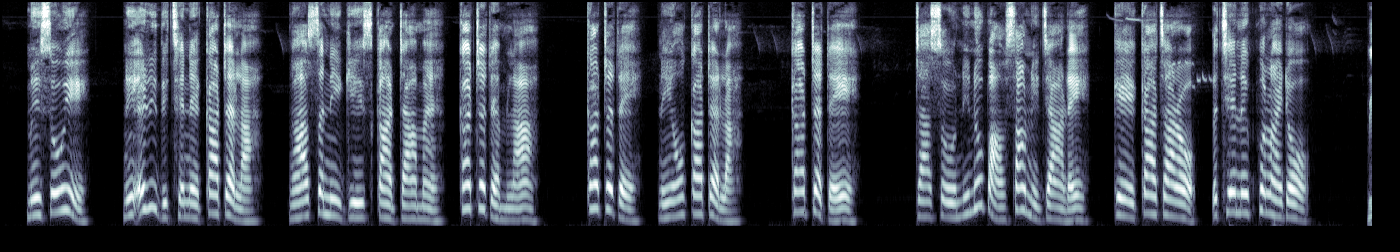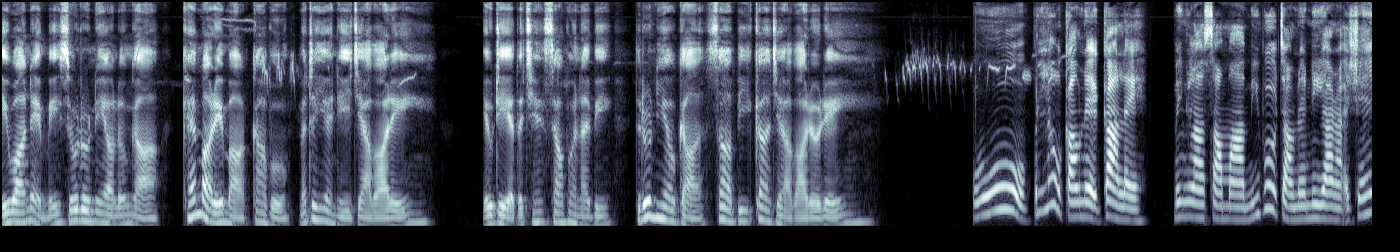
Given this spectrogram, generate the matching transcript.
။မေဆိုးရေနေအဲ့ဒီတချင်းနဲ့ကတက်လား။ငါစနေဂေးစ်ကတာမန်ကတက်တယ်မလား။ကတက်တယ်နေရောကတက်လား။ကတက်တယ်ဒါဆိုနင်တို့ပေါင်စောင့်နေကြလေကဲကကြတော့တချင်းလေးဖွင့်လိုက်တော့မေဝါနဲ့မေဆိုးတို့နှစ်ယောက်လုံးကခဲမာထဲမှာကဖို့မတည့်ရနေကြပါတယ်ရုတ်တရက်တချင်းဆောင်းဖွင့်လိုက်ပြီးသူတို့နှစ်ယောက်ကစပြီးကကြပါတော့တယ်။ အိုးဘလောက်ကောင်းတဲ့ကလဲမင်္ဂလာဆောင်မှာမိဖို့ကြောင့်နဲ့နေရတာအရင်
